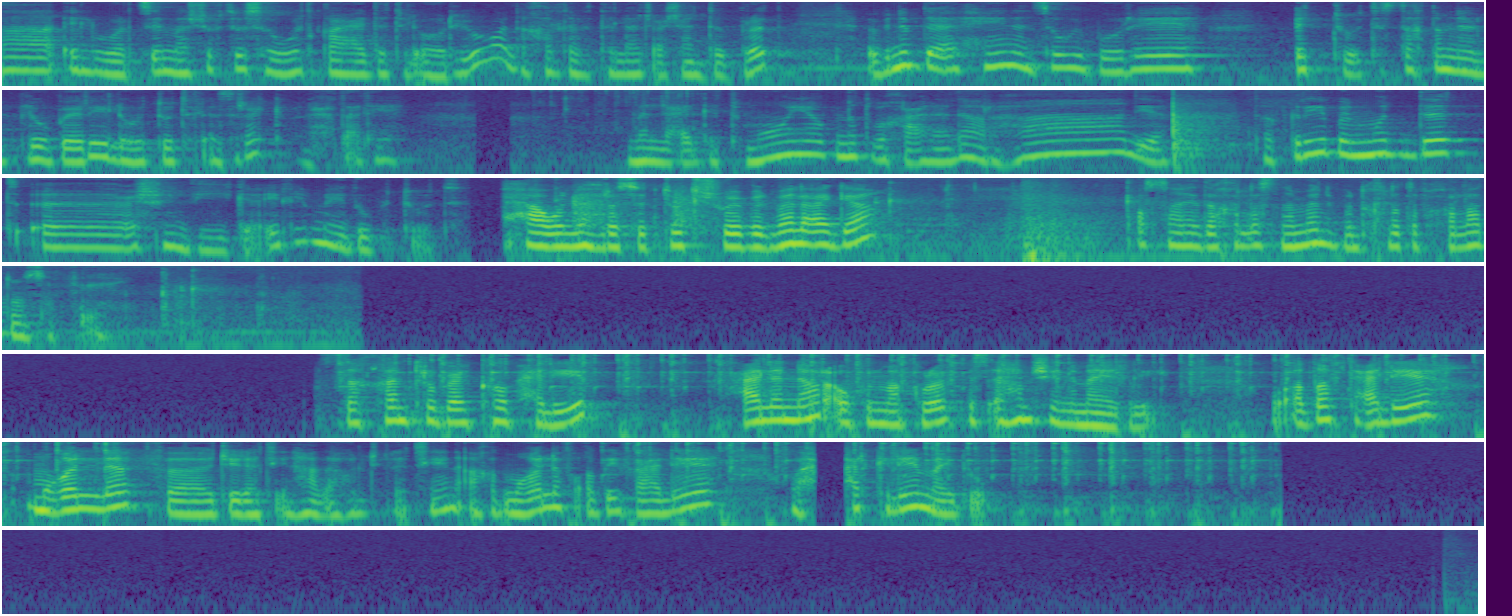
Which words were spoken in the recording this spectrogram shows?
عسائل ورد زي ما شفتوا سويت قاعدة الأوريو دخلتها في الثلاجة عشان تبرد. بنبدأ الحين نسوي بوريه التوت استخدمنا ال blueberry اللي هو التوت الأزرق بنحط عليه ملعقة موية وبنطبخ على نار هادية تقريبا مدة آه، عشرين دقيقة إلى ما يذوب التوت. نحاول نهرس التوت شوي بالملعقة. أصلا إذا خلصنا منه بنخلطه في خلاط ونصفيه. سخنت ربع كوب حليب على النار أو في الميكرويف بس أهم شيء إنه ما يغلي. وأضفت عليه مغلف جيلاتين هذا هو الجيلاتين. أخذ مغلف وأضيف عليه وأحرك لين ما يذوب.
